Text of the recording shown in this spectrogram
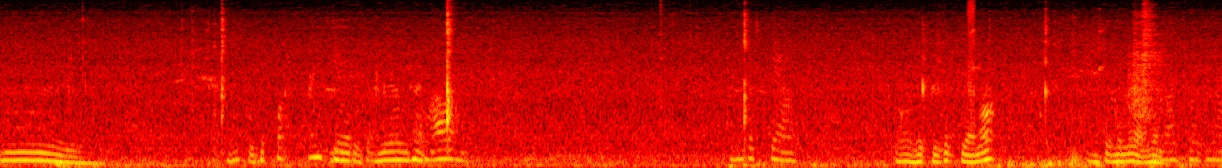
อืมนี่กูจะปอดให้เจอเดี๋ยวจะเอาเนื้อมันให้อ๋อมันก็ เกี่ยวโอ้ยเห็ดปีกระเจียวเนาะมันจะมันเหนียวเนี่ยรอชดน้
